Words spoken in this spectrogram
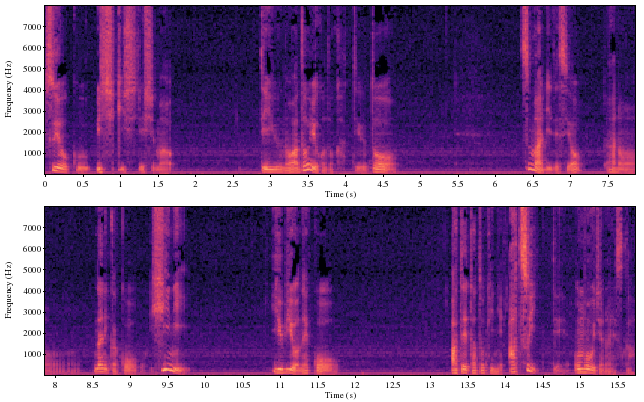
強く意識してしまうっていうのはどういうことかっていうと、つまりですよ、あの、何かこう、火に指をね、こう、当てた時に熱いって思うじゃないですか。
